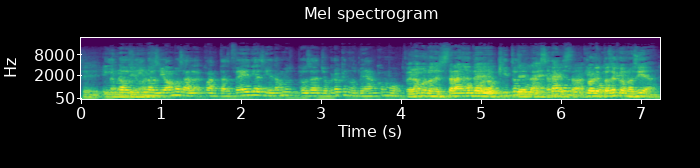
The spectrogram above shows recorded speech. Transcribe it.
Sí, Y, lo nos, y nos íbamos a la, cuantas ferias y éramos, o sea, yo creo que nos veían como Éramos los extraños Como de, loquitos, de como la gente que extraños, porque Porque todos se que- conocían.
